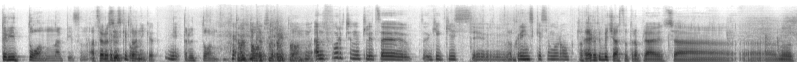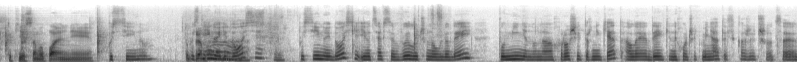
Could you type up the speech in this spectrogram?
тритон написано. А це російський Тритон. турнікет? Ні. Тритон. Тритон, Це тритон. Unfortunately, це якісь е, українські саморобки. А як тобі часто трапляються е, ну, такі самопальні? Постійно. Постійно і досі. Постійно і досі. І оце все вилучено в людей, поміняно на хороший турнікет, але деякі не хочуть мінятись, кажуть, що це.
